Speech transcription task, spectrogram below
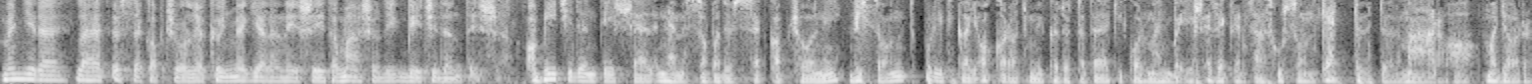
Mennyire lehet összekapcsolni a könyv megjelenését a második bécsi döntéssel? A bécsi döntéssel nem szabad összekapcsolni, viszont politikai akarat működött a teleki kormányba, és 1922-től már a Magyar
